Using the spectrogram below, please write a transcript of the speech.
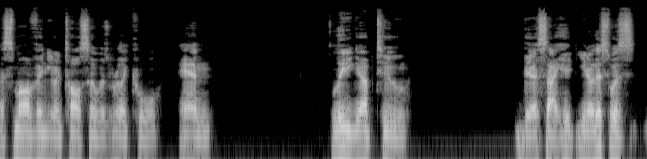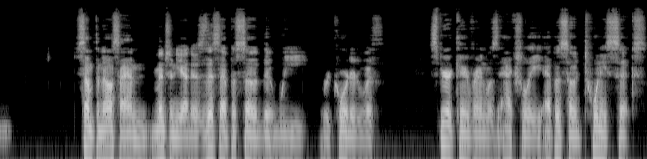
a small venue in Tulsa was really cool. And leading up to this, I hit you know this was something else I hadn't mentioned yet. Is this episode that we recorded with Spirit Caravan was actually episode twenty six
